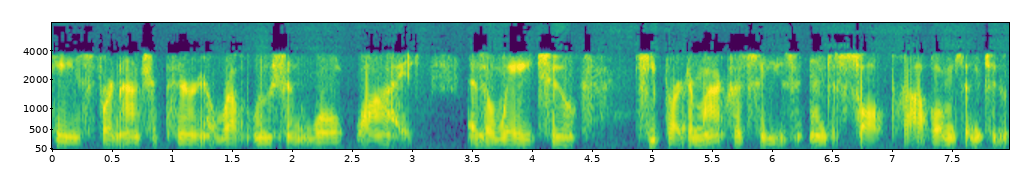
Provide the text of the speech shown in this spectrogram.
case for an entrepreneurial revolution worldwide as a way to keep our democracies and to solve problems and to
